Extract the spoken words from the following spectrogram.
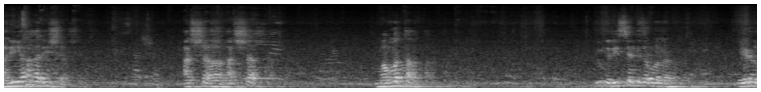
హరియా హరీష? హర్ష హర్ష. మమత. రీసెంట్గా మన ఏడు.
